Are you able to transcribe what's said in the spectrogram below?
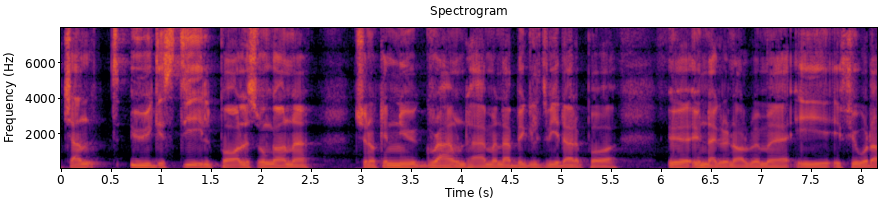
kjent UG-stil på alle sungene. Ikke noe new ground her, men de bygger litt videre på undergrunnalbumet i, i fjor, da.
